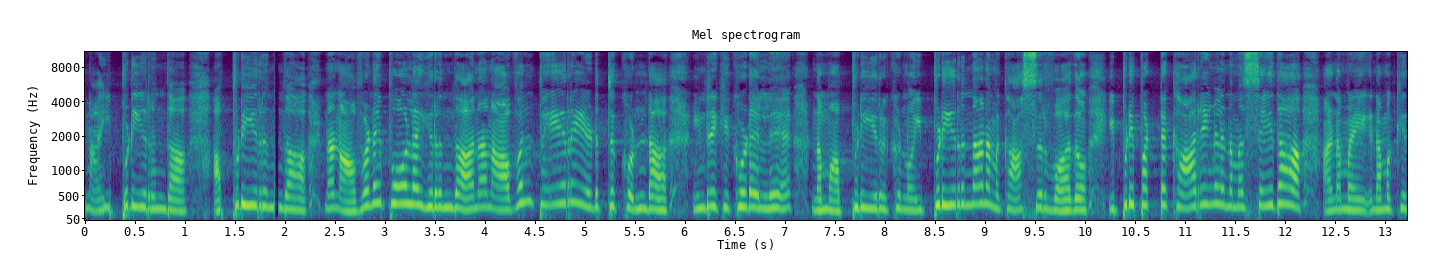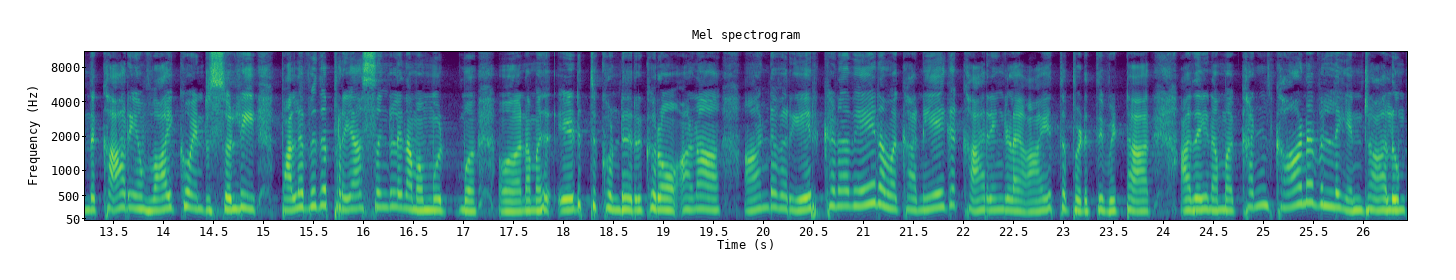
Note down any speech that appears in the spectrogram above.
நான் இப்படி இருந்தா அப்படி இருந்தா நான் அவனை போல இருந்தா நான் அவன் பெயரை எடுத்துக்கொண்டா இன்றைக்கு கூட இல்லை நம்ம அப்படி இருக்கணும். இப்படி இருந்தா நமக்கு ஆசிர்வாதம். இப்படிப்பட்ட காரியங்களை நம்ம செய்தா நம்ம நமக்கு இந்த காரியம் வாய்க்கும் என்று சொல்லி பலவித பிரயாசங்களை நம்ம மு- நம்ம எடுத்துக்கொண்டு இருக்கிறோம் ஆனா ஆண்டவர் ஏற்கனவே நமக்கு அநேக காரியங்களை ஆயத்தப்படுத்தி விட்டார். அதை நம்ம கண் காணவில்லை என்றாலும்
